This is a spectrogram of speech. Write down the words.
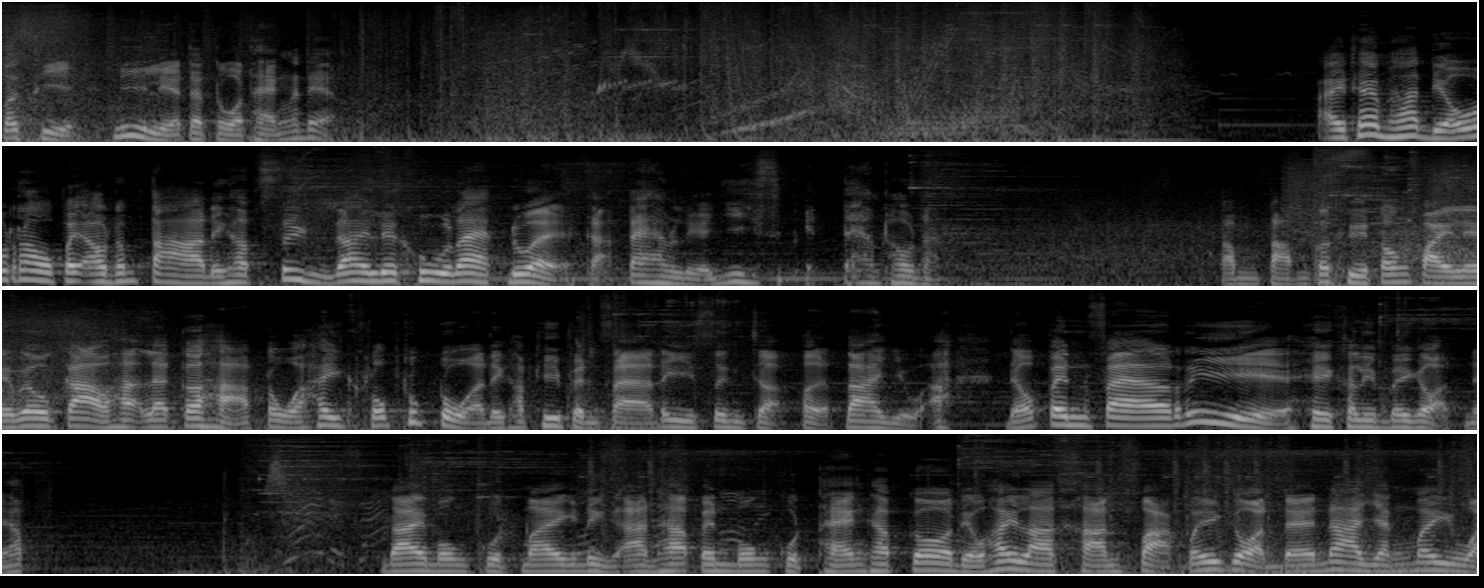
สักที นี่เหลือแต่ตัวแทงแล้วเนี่ย ไอเทมฮะเดี๋ยวเราไปเอาน้ำตาเลยครับ ซึ่งได้เลือกคู่แรกด้วยกะแต้มเหลือ 21 แต้มเท่านั้นต่ำๆก็คือต้องไปเลเวล 9 ฮะ และก็หาตัวให้ครบทุกตัวนะครับ ที่เป็นแฟรี่ซึ่งจะเปิดได้อยู่อะเดี๋ยวเป็นแฟรี่เฮคาริมไปก่อนนะครับ ได้มงกุฎมาอีกหนึ่งอันฮะเป็นมงกุฎแทงครับ ก็เดี๋ยวให้ราคารฝากไว้ก่อนแดนหน้ายังไม่ไหว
